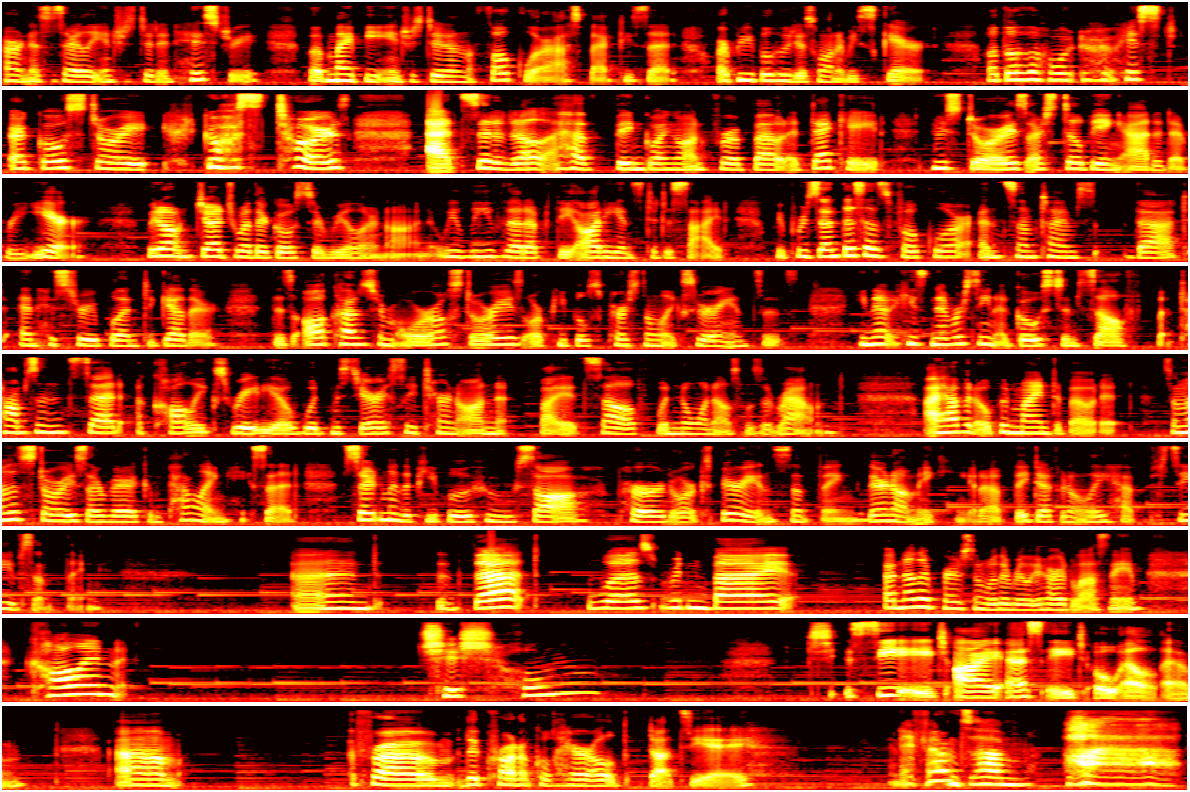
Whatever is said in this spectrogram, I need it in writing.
aren't necessarily interested in history, but might be interested in the folklore aspect, he said, or people who just want to be scared. Although the hist- uh, ghost story ghost tours at Citadel have been going on for about a decade, new stories are still being added every year. We don't judge whether ghosts are real or not. We leave that up to the audience to decide. We present this as folklore, and sometimes that and history blend together. This all comes from oral stories or people's personal experiences. He ne- he's never seen a ghost himself, but Thompson said a colleague's radio would mysteriously turn on by itself when no one else was around. I have an open mind about it. Some of the stories are very compelling, he said. Certainly, the people who saw, heard, or experienced something, they're not making it up. They definitely have perceived something. And that was written by another person with a really hard last name, Colin Chisholm. C H I S H O L M. Um, from the Chronicle chronicleherald.ca. And I found some.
